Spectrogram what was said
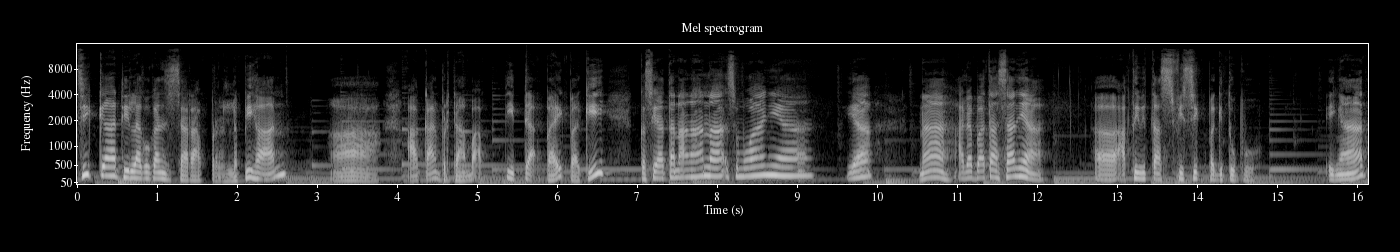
jika dilakukan secara berlebihan, ah, akan berdampak tidak baik bagi kesehatan anak-anak semuanya. Ya, nah ada batasannya uh, aktivitas fisik bagi tubuh. Ingat,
